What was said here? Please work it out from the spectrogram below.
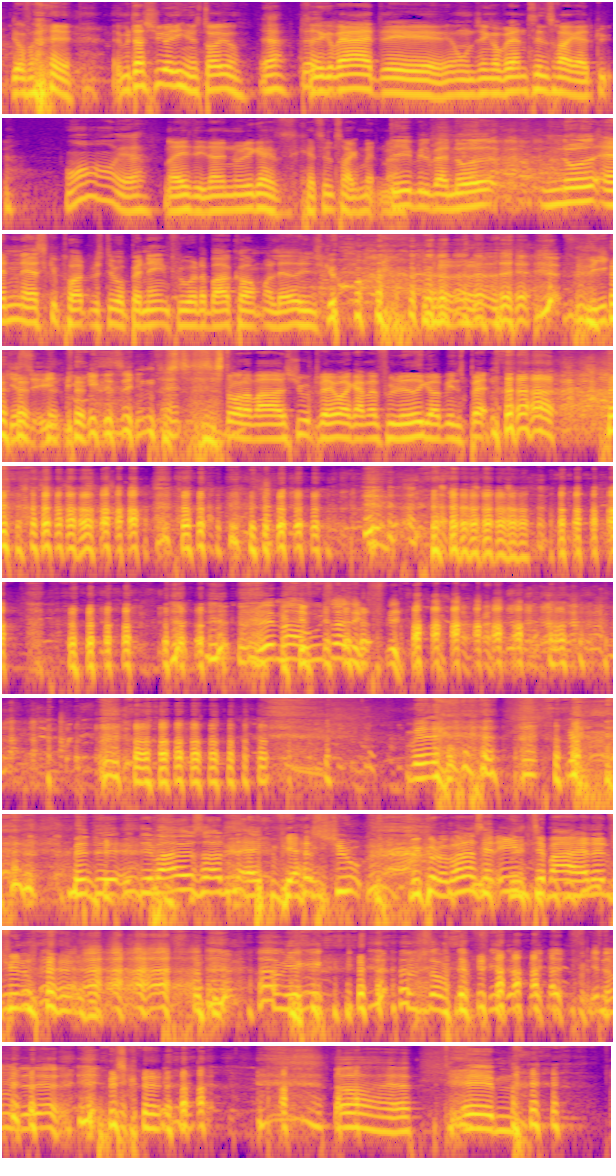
Det var, men der syr de hendes tøj jo. Ja, Så det kan være, at øh, hun tænker, hvordan tiltrækker jeg et dyr? Åh, oh, ja. Nej, det, når nu ikke kan, kan tiltrække mænd med. Det ville være noget, noget anden Askepot, hvis det var bananfluer, der bare kom og lavede hendes skjorte. vi kan se, vi kan se. Så står der bare syv dvæver i gang med at fylde eddike op i en spand. Hvem har huserne? men, men det, det var jo sådan, at Vi er syv. Vi kunne da godt have sat en til bare at have den film. Jamen, jeg kan ikke... Jamen, så man finder, finder med det der. oh, ja. øhm,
